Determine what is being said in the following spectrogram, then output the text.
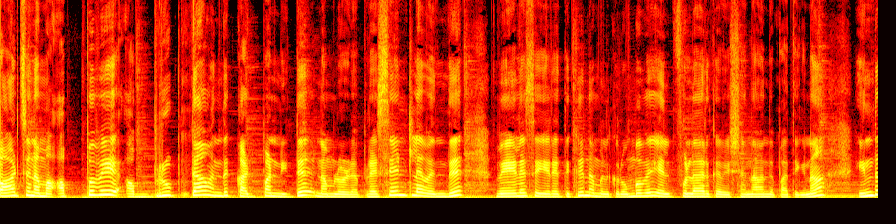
தாட்ஸை நம்ம அப்போவே அப்ரூப்டாக வந்து கட் பண்ணிவிட்டு நம்மளோட ப்ரெசென்ட்டில் வந்து வேலை செய்கிறதுக்கு நம்மளுக்கு ரொம்பவே ஹெல்ப்ஃபுல்லாக இருக்க விஷயம் தான் வந்து பார்த்திங்கன்னா இந்த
